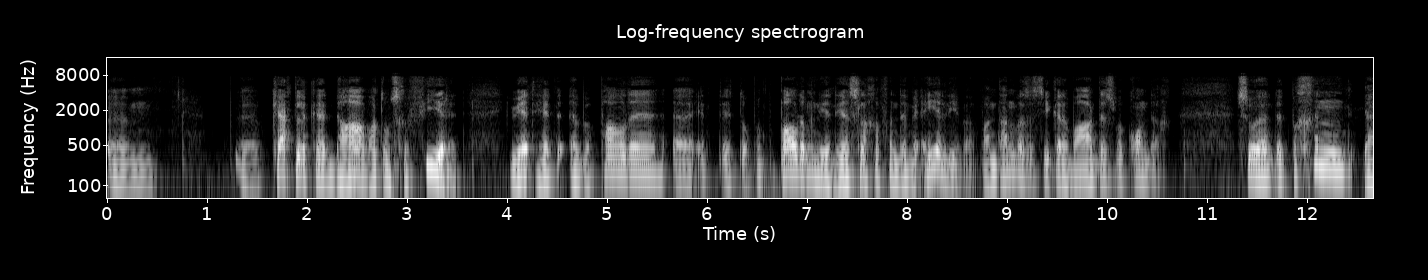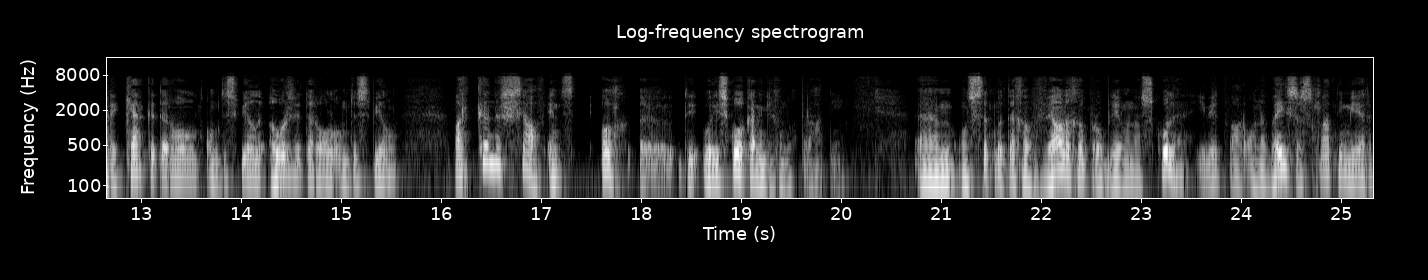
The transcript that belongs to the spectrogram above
ehm um, uh, kerklike dae wat ons gevier het, jy weet het 'n bepaalde uh, het, het op 'n bepaalde manier neerslag gevind in my eie lewe want dan was 'n sekere waardes bekondig. So dit begin ja die kerk het 'n rol om te speel, ouers het 'n rol om te speel, maar kinders self en ag uh, die oor die skool kan ek nie genoeg praat nie. Ehm um, ons sit met 'n geweldige probleem in ons skole, jy weet waar onderwysers glad nie meer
